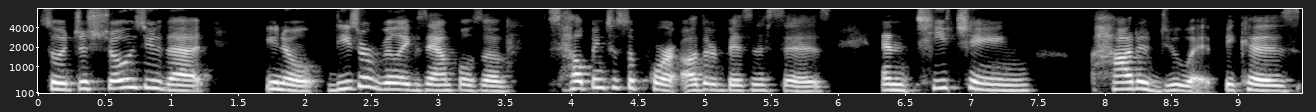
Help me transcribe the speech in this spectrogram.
So it just shows you that, you know, these are really examples of helping to support other businesses and teaching how to do it because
